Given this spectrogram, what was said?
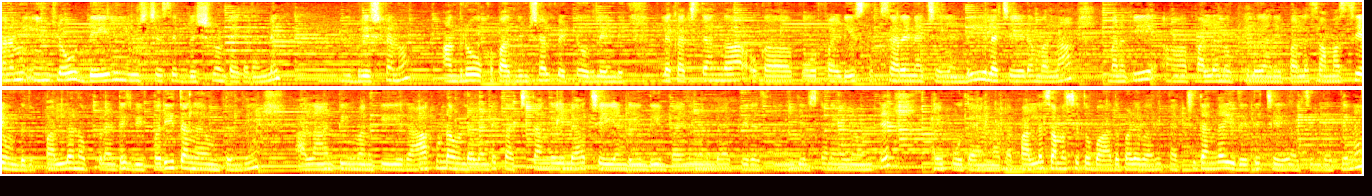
మనం ఇంట్లో డైలీ యూజ్ చేసే బ్రష్లు ఉంటాయి కదండి? ఈ బ్రష్లను అందులో ఒక పది నిమిషాలు పెట్టి వదిలేయండి. ఇలా ఖచ్చితంగా ఒక ఫోర్ ఫైవ్ డేస్కి ఒకసారైనా చేయండి. ఇలా చేయడం వల్ల మనకి పళ్ళ నొప్పులు కానీ పళ్ళ సమస్య ఉండదు. పళ్ళ నొప్పులు అంటే విపరీతంగా ఉంటుంది. అలాంటివి మనకి రాకుండా ఉండాలంటే ఖచ్చితంగా ఇలా చేయండి. దీనిపైన ఏమైనా బ్యాక్టీరియాస్ కానీ జెమ్స్ కానీ ఏమైనా ఉంటే అయిపోతాయి అన్నమాట పళ్ళ సమస్యతో బాధపడేవారు ఖచ్చితంగా ఇదైతే చేయాల్సింది ఓకేనా?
